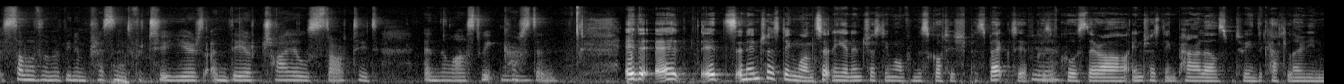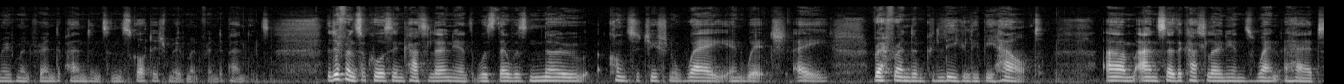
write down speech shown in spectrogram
Some of them have been imprisoned for two years and their trials started in the last week, mm. Kirstein. It, it, it's an interesting one, certainly an interesting one from a Scottish perspective, because yeah. of course there are interesting parallels between the Catalonian movement for independence and the Scottish movement for independence. The difference, of course, in Catalonia was there was no constitutional way in which a referendum could legally be held. Um, and so the Catalonians went ahead.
